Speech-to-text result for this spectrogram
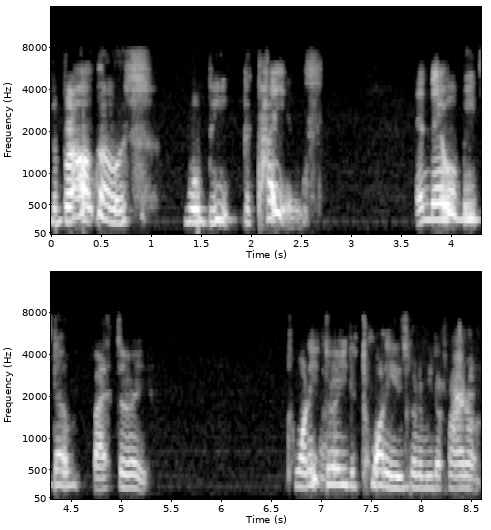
the Broncos will beat the Titans. And they will beat them by three. 23 to 20 is going to be the final.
